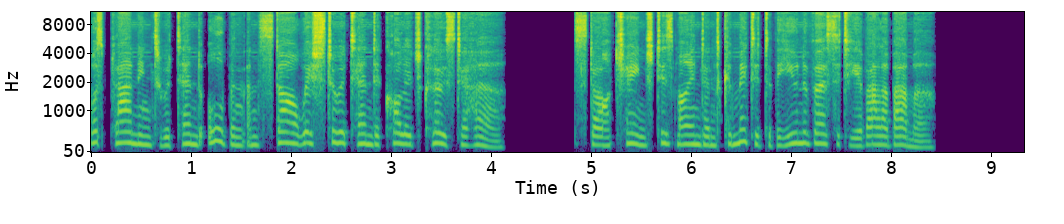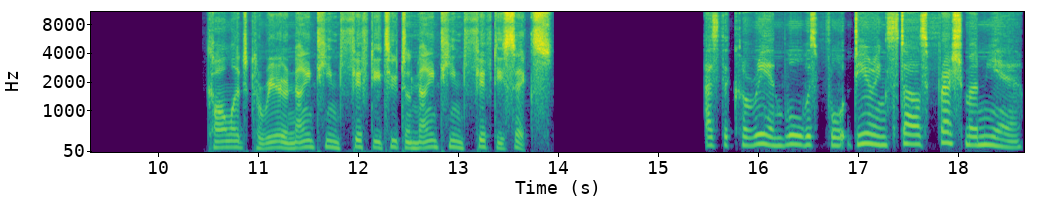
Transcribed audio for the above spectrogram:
was planning to attend Auburn and Starr wished to attend a college close to her. Starr changed his mind and committed to the University of Alabama. College career 1952 to 1956 As the Korean War was fought during Starr's freshman year,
